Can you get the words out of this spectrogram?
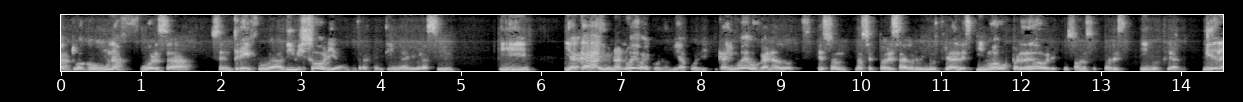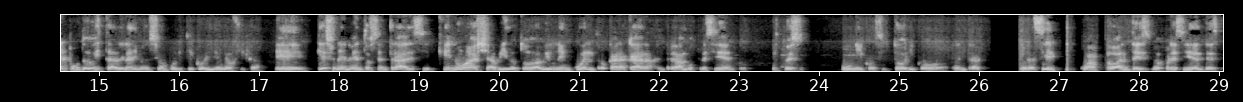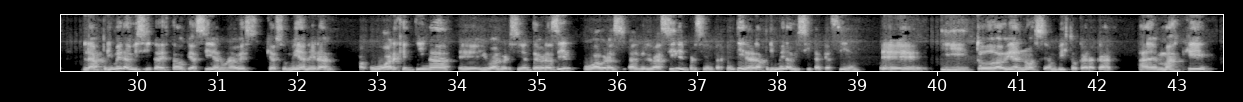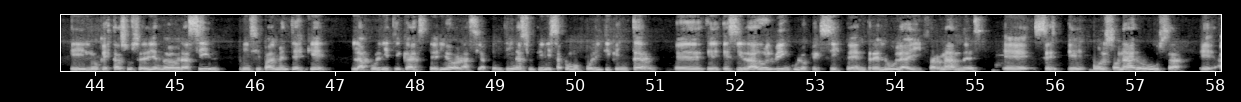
actúa como una fuerza centrífuga, divisoria entre Argentina y Brasil. Y, y, acá hay una nueva economía política, hay nuevos ganadores, que son los sectores agroindustriales, y nuevos perdedores, que son los sectores industriales. Y desde el punto de vista de la dimensión político-ideológica, eh, que es un elemento central, es decir, que no haya habido todavía un encuentro cara a cara entre ambos presidentes, esto es único, es histórico entre Brasil, cuando antes los presidentes la primera visita de Estado que hacían una vez que asumían eran o a Argentina eh, iba al presidente de Brasil o a Brasil, Brasil el presidente de Argentina. Era la primera visita que hacían eh, y todavía no se han visto cara a cara. Además que eh, lo que está sucediendo en Brasil principalmente es que la política exterior hacia Argentina se utiliza como política interna. Es decir, dado el vínculo que existe entre Lula y Fernández, Bolsonaro usa eh,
